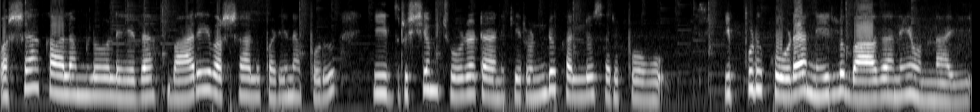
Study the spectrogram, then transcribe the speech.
వర్షాకాలంలో లేదా భారీ వర్షాలు పడినప్పుడు ఈ దృశ్యం చూడటానికి రెండు కళ్ళు సరిపోవు. ఇప్పుడు కూడా నీళ్ళు బాగానే ఉన్నాయి.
